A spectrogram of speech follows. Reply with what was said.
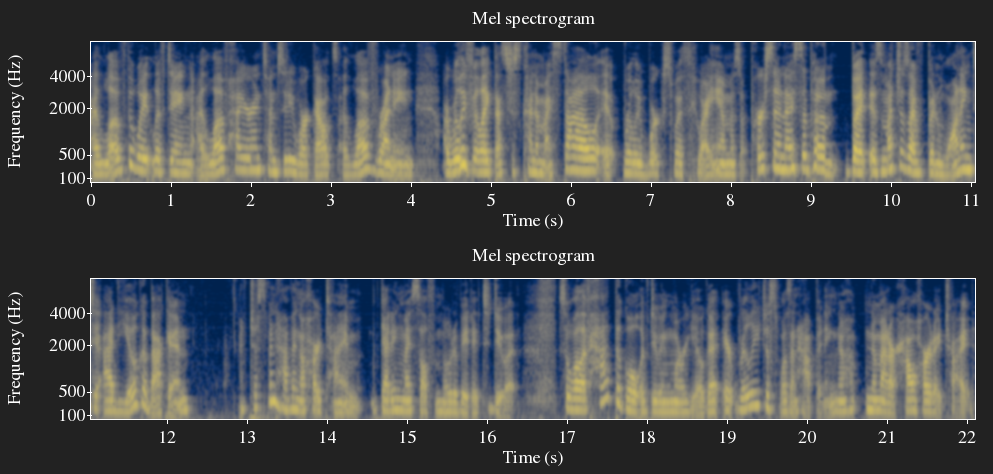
I love the weightlifting. I love higher intensity workouts. I love running. I really feel like that's just kind of my style. It really works with who I am as a person, I suppose. But as much as I've been wanting to add yoga back in, I've just been having a hard time getting myself motivated to do it. So while I've had the goal of doing more yoga, it really just wasn't happening no, no matter how hard I tried.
